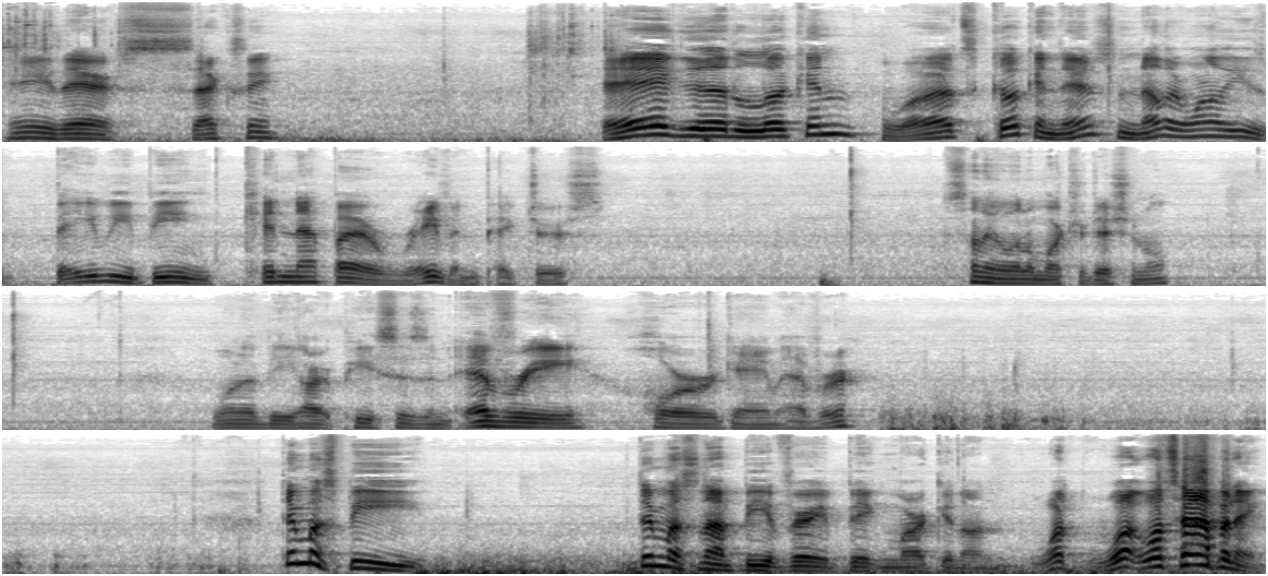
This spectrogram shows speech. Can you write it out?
Hey there, sexy. Hey, good looking. What's cooking? There's another one of these baby being kidnapped by a raven pictures. Something a little more traditional. One of the art pieces in every horror game ever. There must be there must not be a very big market on what what what's happening?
